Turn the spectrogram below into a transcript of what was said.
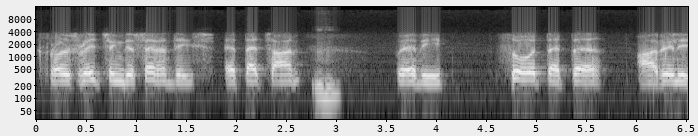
close reaching the 70s at that time, where we thought that uh, I really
